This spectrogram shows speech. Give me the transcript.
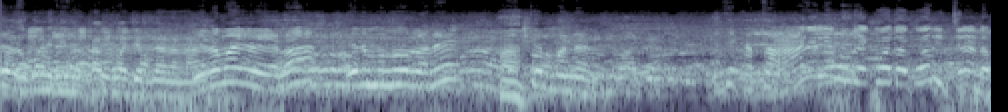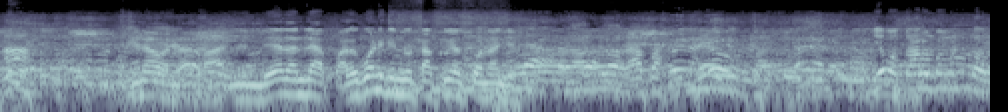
పదకొండుకి ఇరవై వేల ఎనిమిది నువ్వు ఎక్కువ తక్కువ లేదండి పదకొండుకి ఇన్ను తక్కువ వేసుకోండి అని చెప్పి. ఏమో తాను బాగుంటుంది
